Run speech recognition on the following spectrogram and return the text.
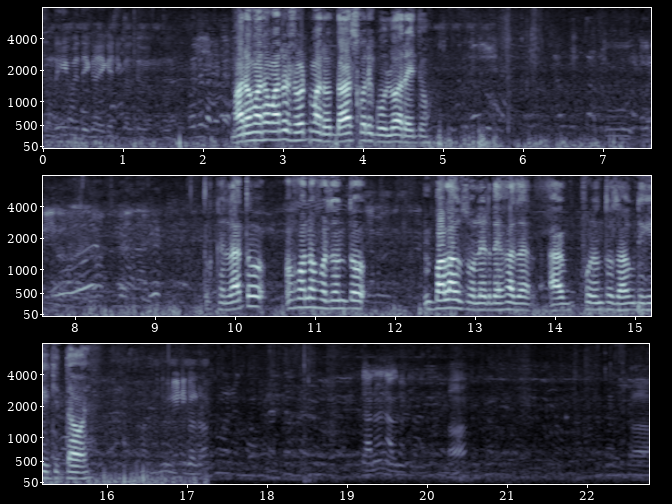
जिंदगी में देखा है क्या निकलते हुए मुझे মারো মারো মারো শট মারো দাস করে গোল আর এই তো তো খেলা তো এখনো পর্যন্ত বালাও চলের দেখা যাক আগ পর্যন্ত যাও দেখি কিতা হয় तू नहीं निकल रहा हाँ हाँ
